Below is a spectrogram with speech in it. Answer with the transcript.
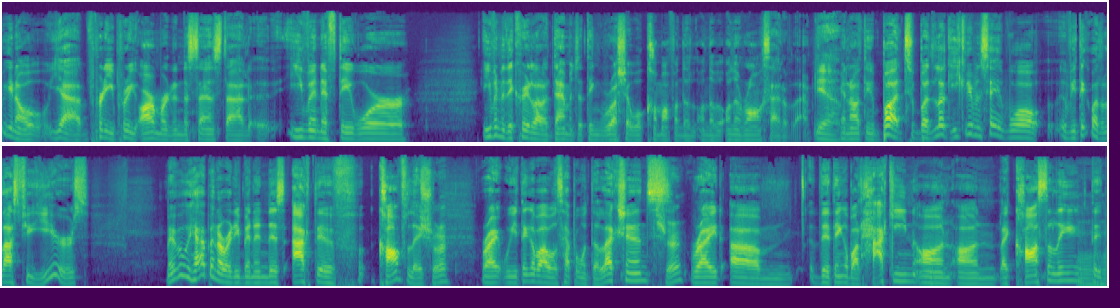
you know yeah pretty pretty armored in the sense that uh, even if they were even if they create a lot of damage, I think Russia will come off on the on the on the wrong side of that. Yeah. and I think, but but look, you could even say, well, if you think about the last few years, maybe we haven't already been in this active conflict. Sure. Right. When you think about what's happened with elections. Sure. Right. Um, they think about hacking on on like constantly. They Mm-hmm.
